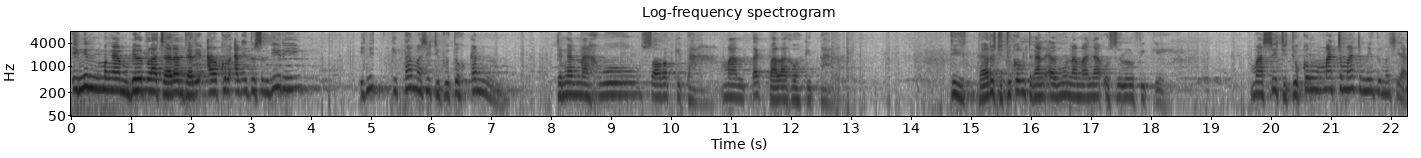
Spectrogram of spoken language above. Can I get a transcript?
ingin mengambil pelajaran dari Al-Quran itu sendiri, ini kita masih dibutuhkan dengan nahwu sorot kita, mantek balaghah kita di, harus didukung dengan ilmu namanya usulul fikih. Masih didukung macam-macam itu Mas Yan.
